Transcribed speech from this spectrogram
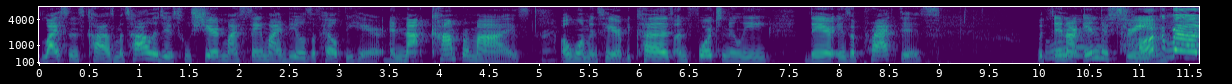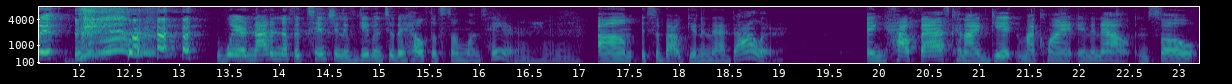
licensed cosmetologists who shared my same ideals of healthy hair and mm-hmm. not compromise a woman's hair because unfortunately there is a practice within our industry Talk about it. where not enough attention is given to the health of someone's hair. Mm-hmm. Um, it's about getting that dollar. And how fast can I get my client in and out? And so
